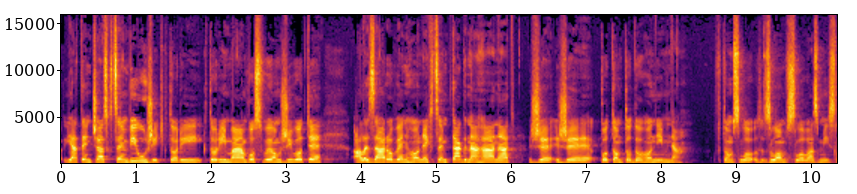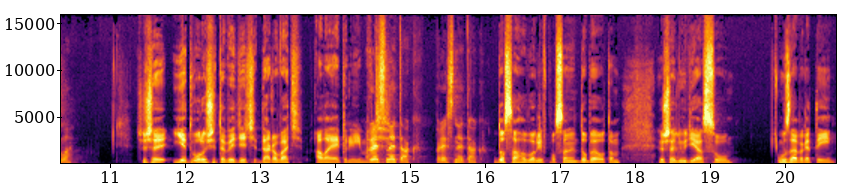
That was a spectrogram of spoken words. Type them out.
ja ten čas chcem využiť, ktorý, ktorý mám vo svojom živote, ale zároveň ho nechcem tak naháňať, že, že potom to dohoní mňa v tom slo, zlom slova zmysle. Čiže je dôležité vedieť darovať, ale aj prijímať. Presne tak, presne tak. Kto sa hovorí v poslednej dobe o tom, že ľudia sú uzavretí,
